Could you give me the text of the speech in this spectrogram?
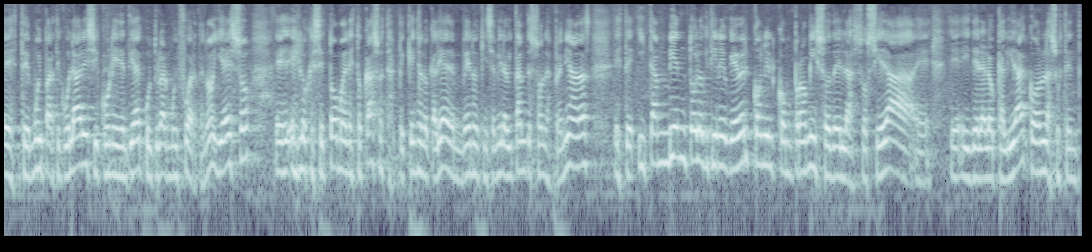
este, muy particulares y con una identidad cultural muy fuerte. Y a eso es, es lo que se toma en estos casos, estas pequeñas localidades de menos de 15.000 habitantes son las premiadas, este, y también todo lo que tiene que ver con el compromiso de la sociedad eh, eh, y de la localidad con la sustentabilidad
